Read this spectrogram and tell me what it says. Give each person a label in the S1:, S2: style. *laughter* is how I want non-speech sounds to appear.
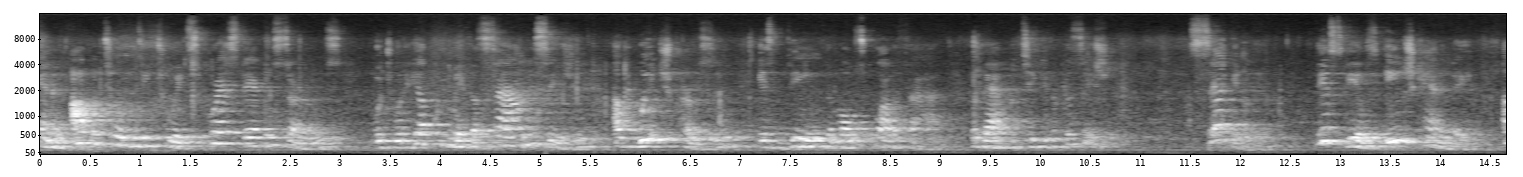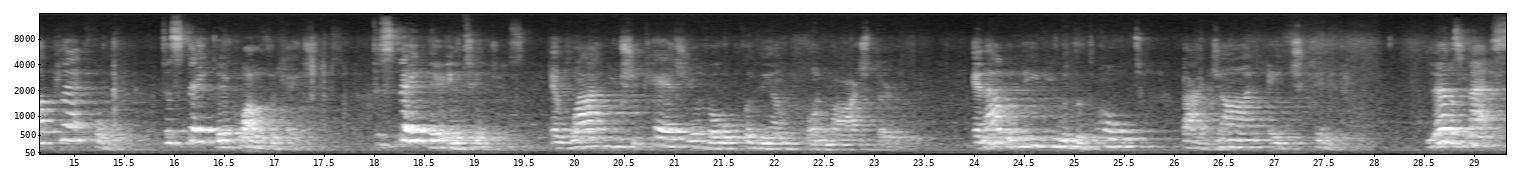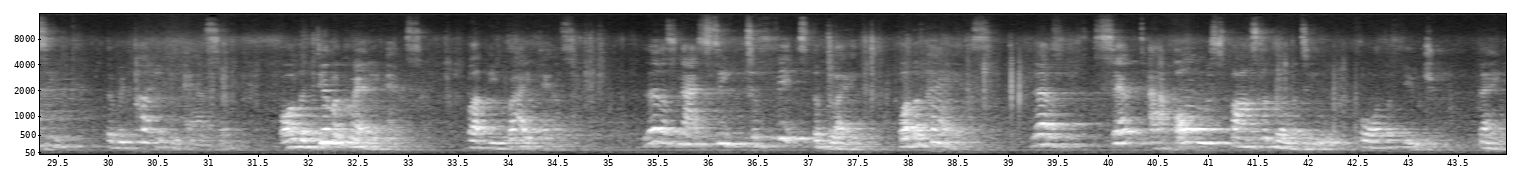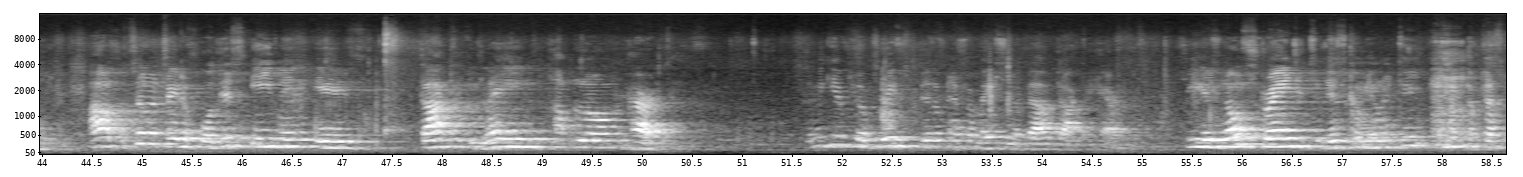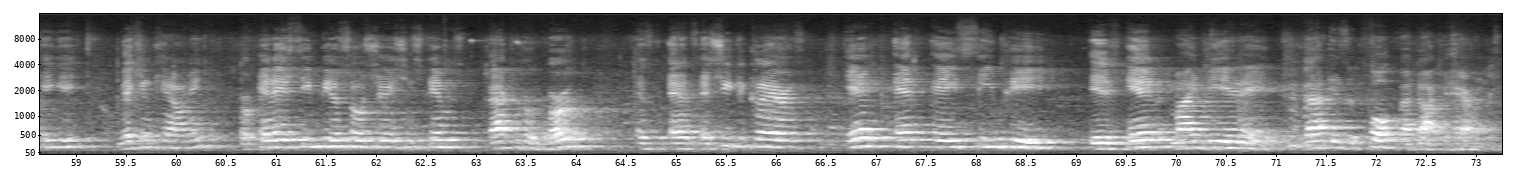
S1: and an opportunity to express their concerns, which would help you make a sound decision of which person is deemed the most qualified for that particular position. Secondly, this gives each candidate a platform to state their qualifications, to state their intentions, and why you should cast your vote for them on March 3rd. And I will leave you with a quote by John H. Kennedy. Let us not seek the Republican answer or the Democratic answer, but the right answer. Let us not seek to fix the blame or the past. Let us accept our own responsibility for the future. Thank you.
S2: Our facilitator for this evening is Dr. Elaine Hopalong Harrington. Let me give you a brief bit of information about Dr. Harrington. She is no stranger to this community of Tuskegee, Macon County. Her NAACP association stems back to her birth. As, as, as she declares, NAACP is in my DNA. That is a quote by Dr. Harrington.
